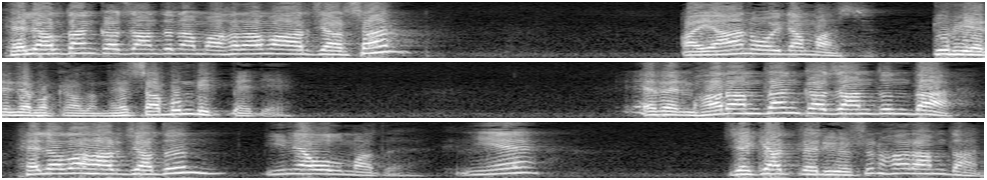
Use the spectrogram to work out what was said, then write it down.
Helaldan kazandın ama harama harcarsan ayağın oynamaz. Dur yerine bakalım. Hesabın bitmedi. Efendim haramdan kazandın da helala harcadın yine olmadı. Niye? Zekat veriyorsun haramdan.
